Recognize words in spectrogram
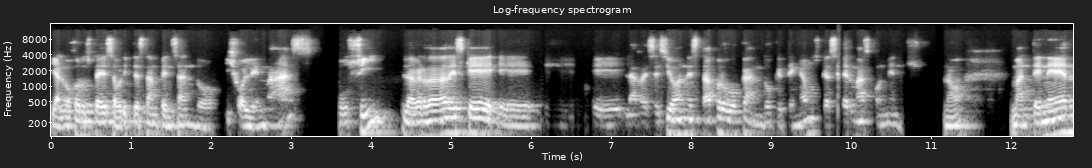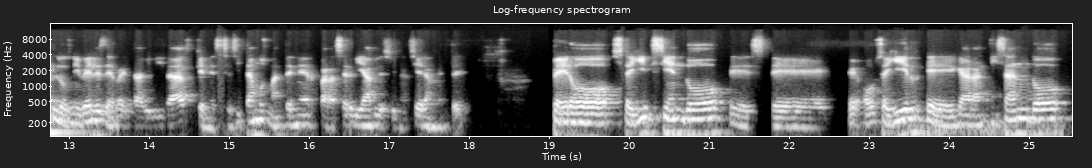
Y a lo mejor ustedes ahorita están pensando, híjole, más. Pues sí, la verdad es que eh, eh, la recesión está provocando que tengamos que hacer más con menos, ¿no? Mantener los niveles de rentabilidad que necesitamos mantener para ser viables financieramente, pero seguir siendo, este, eh, o seguir eh, garantizando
